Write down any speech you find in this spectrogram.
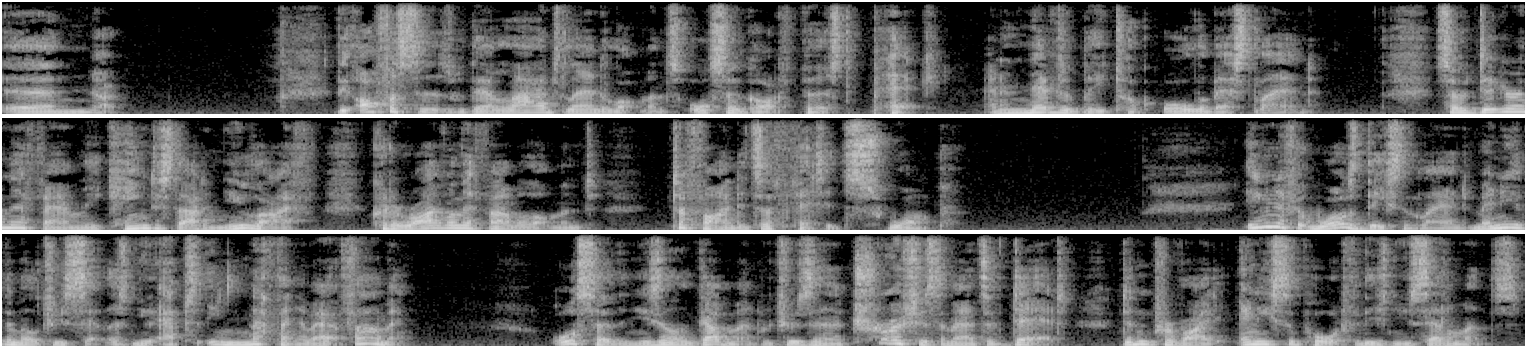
Uh, no. The officers with their large land allotments also got first pick and inevitably took all the best land. So digger and their family, keen to start a new life, could arrive on their farm allotment to find it's a fetid swamp. Even if it was decent land, many of the military settlers knew absolutely nothing about farming. Also, the New Zealand government, which was in atrocious amounts of debt, didn't provide any support for these new settlements.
